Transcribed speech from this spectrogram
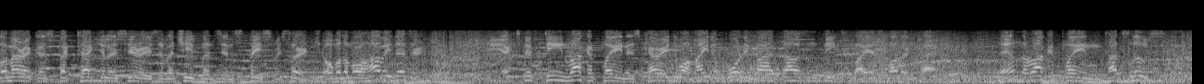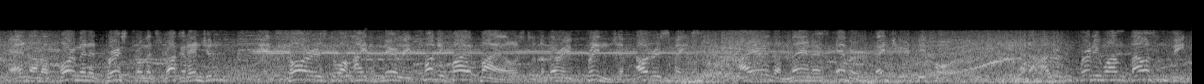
Of America's spectacular series of achievements in space research over the Mojave Desert. The X-15 rocket plane is carried to a height of 45,000 feet by its mother craft. Then the rocket plane cuts loose, and on a four-minute burst from its rocket engine, it soars to a height of nearly 25 miles to the very fringe of outer space, higher than man has ever ventured before. At 131,000 feet,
